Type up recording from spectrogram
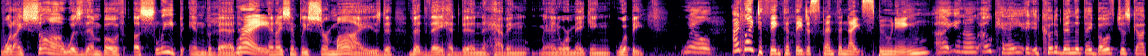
what I saw was them both asleep in the bed. Right. And I simply surmised that they had been having and or making whoopee. Well, I'd like to think that they just spent the night spooning. I, you know, okay. It, it could have been that they both just got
